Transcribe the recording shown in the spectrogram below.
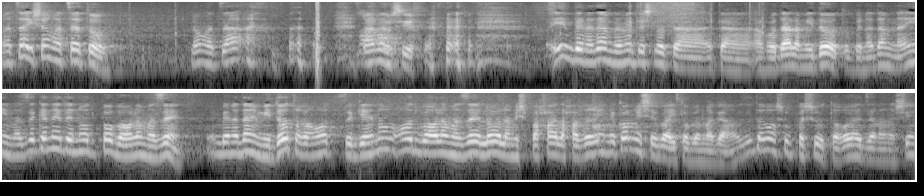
מצא אישה, מצא טוב. לא מצא? מה נמשיך? אם בן אדם באמת יש לו את העבודה למידות, הוא בן אדם נעים, אז זה גן עדן עוד פה בעולם הזה. אם בן אדם עם מידות רעות, זה גיהנום עוד בעולם הזה, לא למשפחה, לחברים, לכל מי שבא איתו במגע. זה דבר שהוא פשוט, אתה רואה את זה לאנשים.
